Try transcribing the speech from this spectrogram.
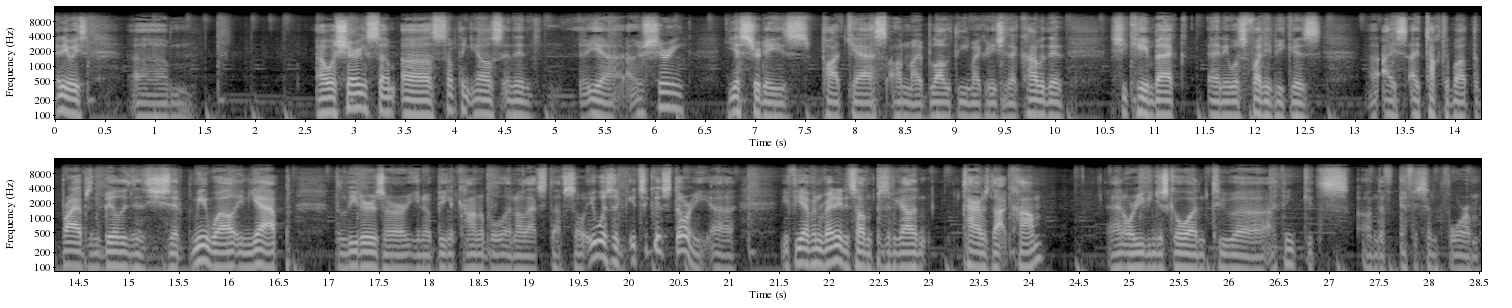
Anyways, um, I was sharing some something else, and then yeah, I was sharing yesterday's podcast on my blog, themicronesia.com, and then she came back, and it was funny because uh, I, I talked about the bribes in the buildings, and she said, meanwhile, in Yap, the leaders are, you know, being accountable and all that stuff. So it was a, it's a good story. Uh, if you haven't read it, it's on Pacific Island PacificIslandTimes.com, and or you can just go on to, uh, I think it's on the FSM forum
